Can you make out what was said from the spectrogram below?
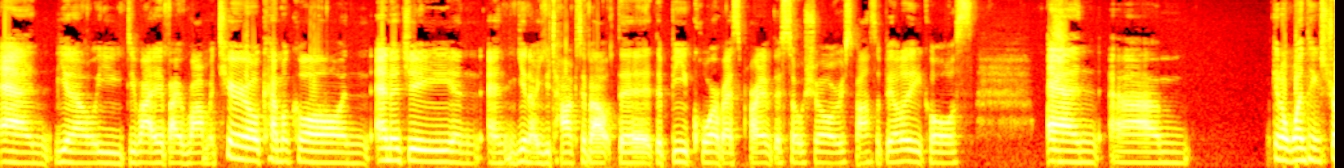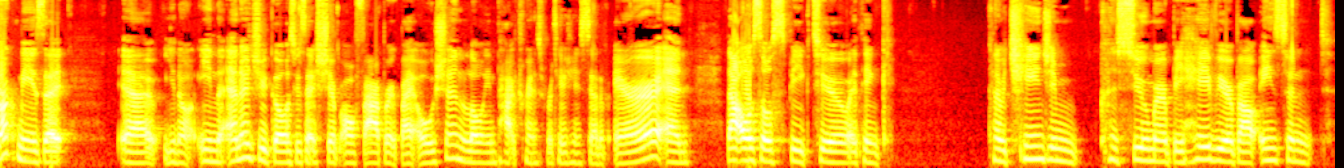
And, you know, you divide it by raw material, chemical, and energy. And, and you know, you talked about the, the B Corp as part of the social responsibility goals. And, um, you know, one thing struck me is that, uh, you know, in the energy goals, you said ship all fabric by ocean, low impact transportation instead of air. And that also speak to, I think, kind of changing consumer behavior about instant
